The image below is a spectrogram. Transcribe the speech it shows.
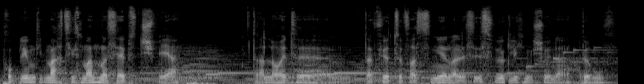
Problem. Die macht sich manchmal selbst schwer, da Leute ähm, dafür zu faszinieren, weil es ist wirklich ein schöner Beruf.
